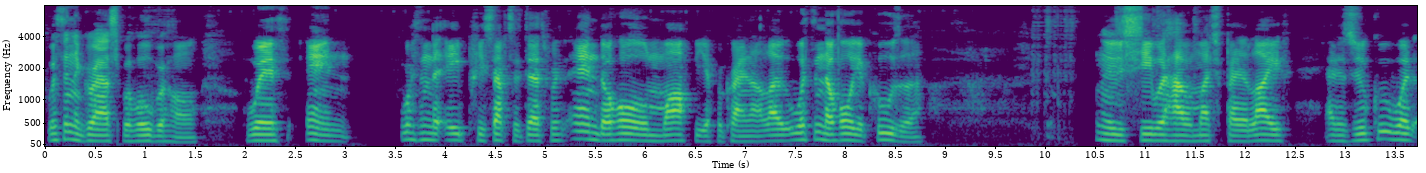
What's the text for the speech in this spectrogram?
within the grasp of overhaul, within within the eight precepts of death, within the whole mafia for crying out loud, within the whole yakuza she would have a much better life, and Izuku would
